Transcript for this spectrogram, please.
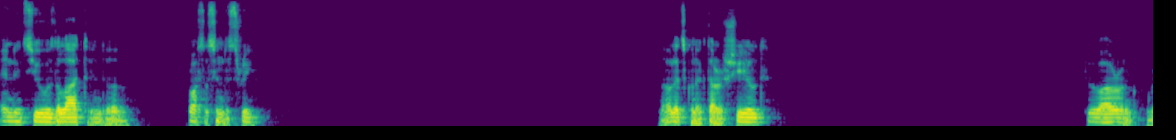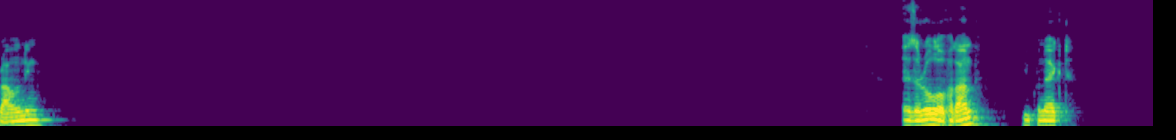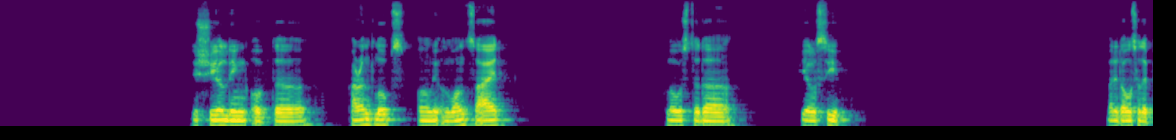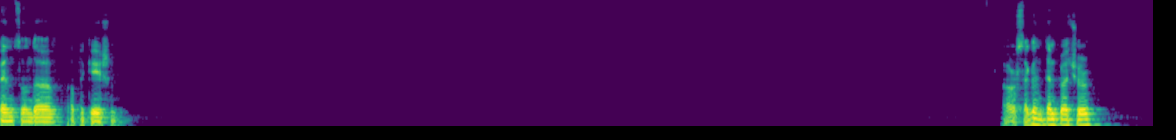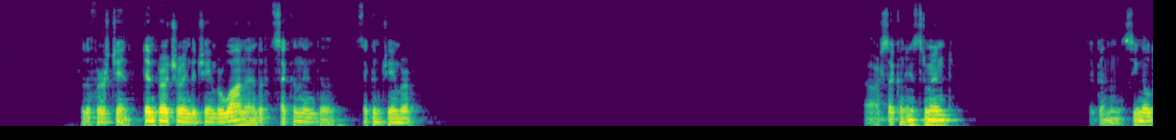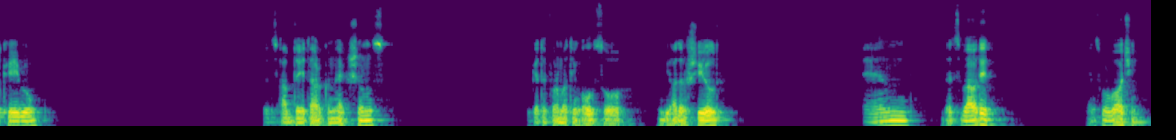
and it's used a lot in the process industry. Now let's connect our shield to our grounding. As a rule of thumb, you connect the shielding of the current loops only on one side close to the PLC. But it also depends on the application. Our second temperature, so the first temperature in the chamber 1 and the second in the second chamber our second instrument, second signal cable. Let's update our connections to get the formatting also on the other shield. And that's about it. Thanks for watching.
